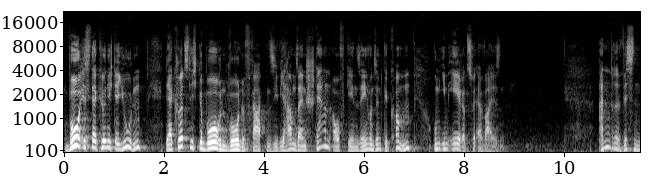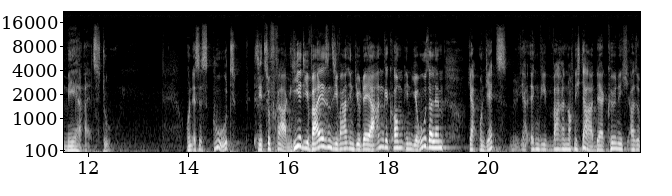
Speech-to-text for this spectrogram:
Wo ist der König der Juden, der kürzlich geboren wurde, fragten sie. Wir haben seinen Stern aufgehen sehen und sind gekommen, um ihm Ehre zu erweisen. Andere wissen mehr als du. Und es ist gut, sie zu fragen. Hier die Weisen, sie waren in Judäa angekommen, in Jerusalem. Ja, und jetzt, ja, irgendwie war er noch nicht da. Der König, also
